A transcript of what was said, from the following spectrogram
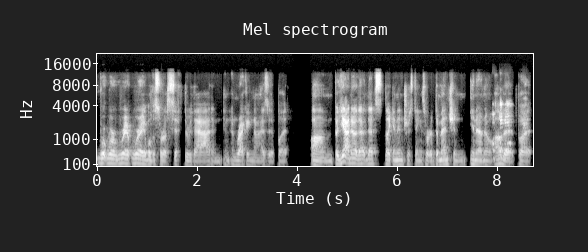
we're, we're we're able to sort of sift through that and, and, and recognize it, but um but yeah no that that's like an interesting sort of dimension you know no of it but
